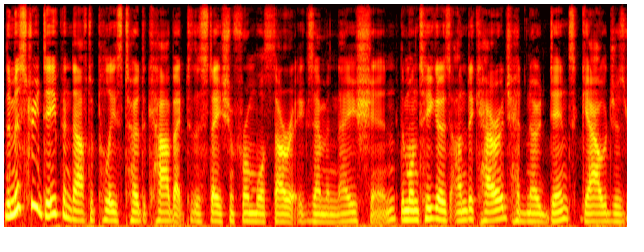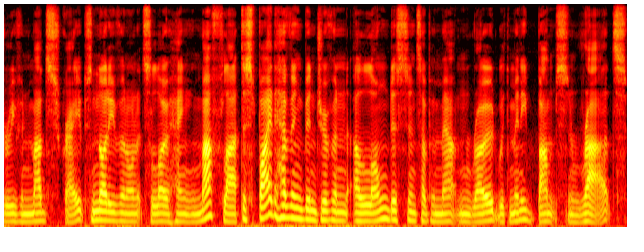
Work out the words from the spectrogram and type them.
The mystery deepened after police towed the car back to the station for a more thorough examination. The Montego's undercarriage had no dents, gouges, or even mud scrapes, not even on its low hanging muffler, despite having been driven a long distance up a mountain road with many bumps and ruts.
